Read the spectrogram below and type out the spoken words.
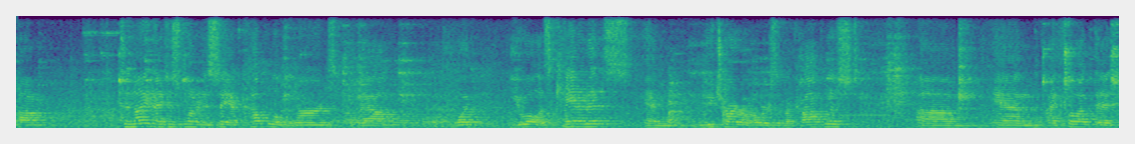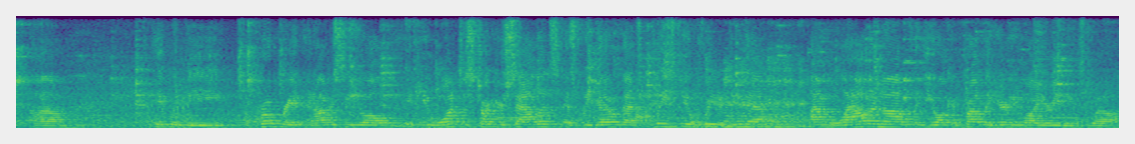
Um, tonight I just wanted to say a couple of words about what you all as candidates and new charter holders have accomplished. Um, and I thought that um, it would be appropriate, and obviously you all, if you want to start your salads as we go, that's please feel free to do that. I'm loud enough that you all can probably hear me while you're eating as well.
